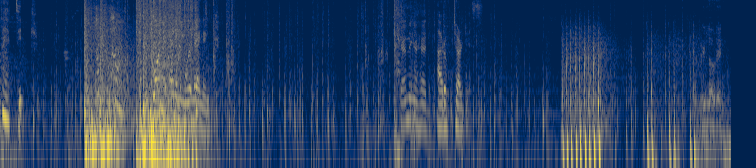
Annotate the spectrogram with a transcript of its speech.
Pathetic. One enemy remaining. Scanning ahead. Out of charges. Reloading.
